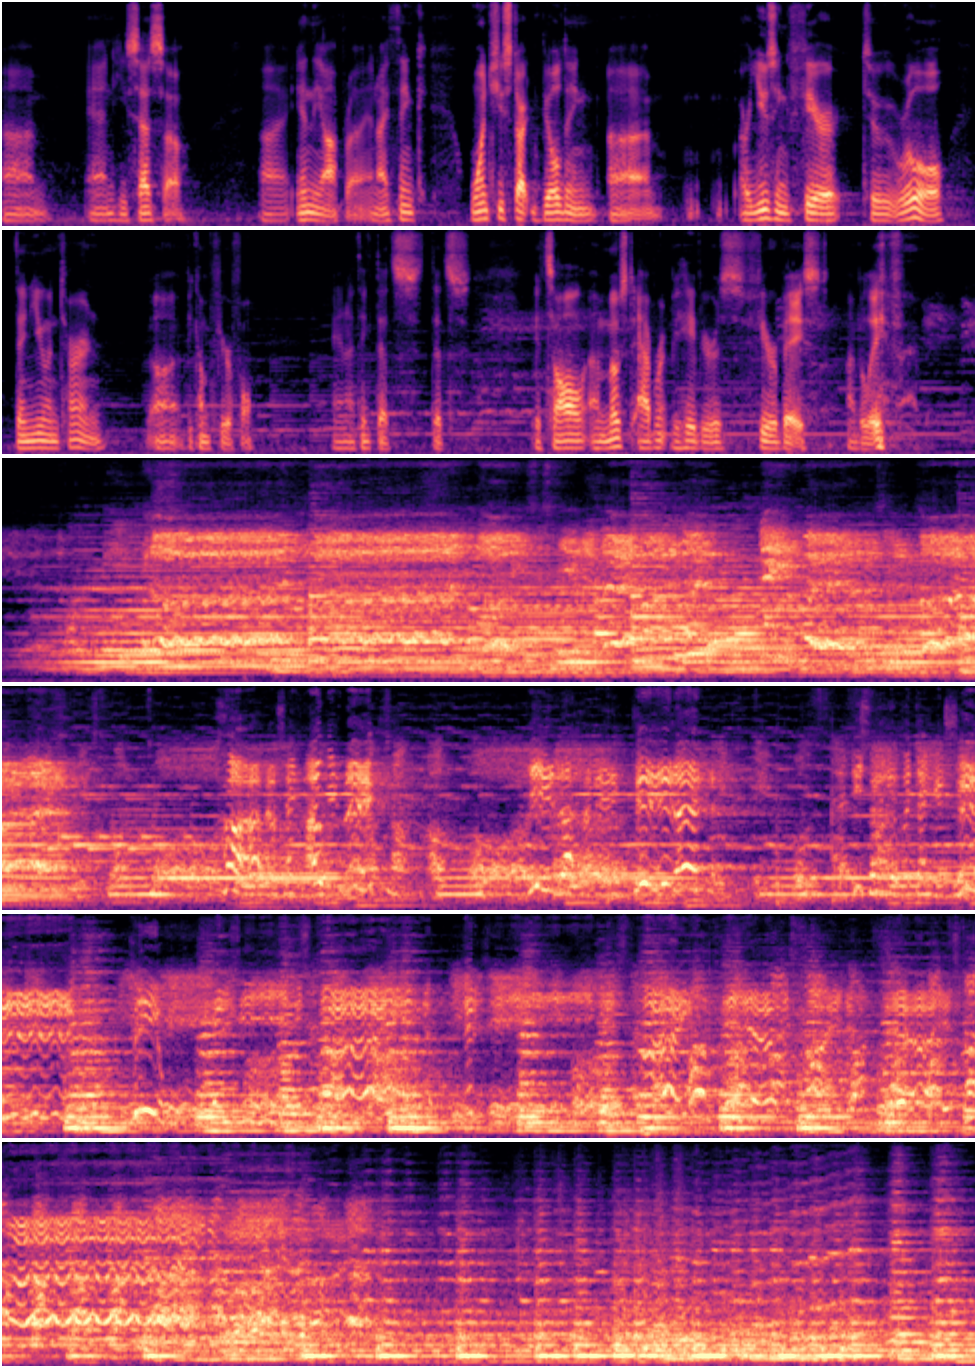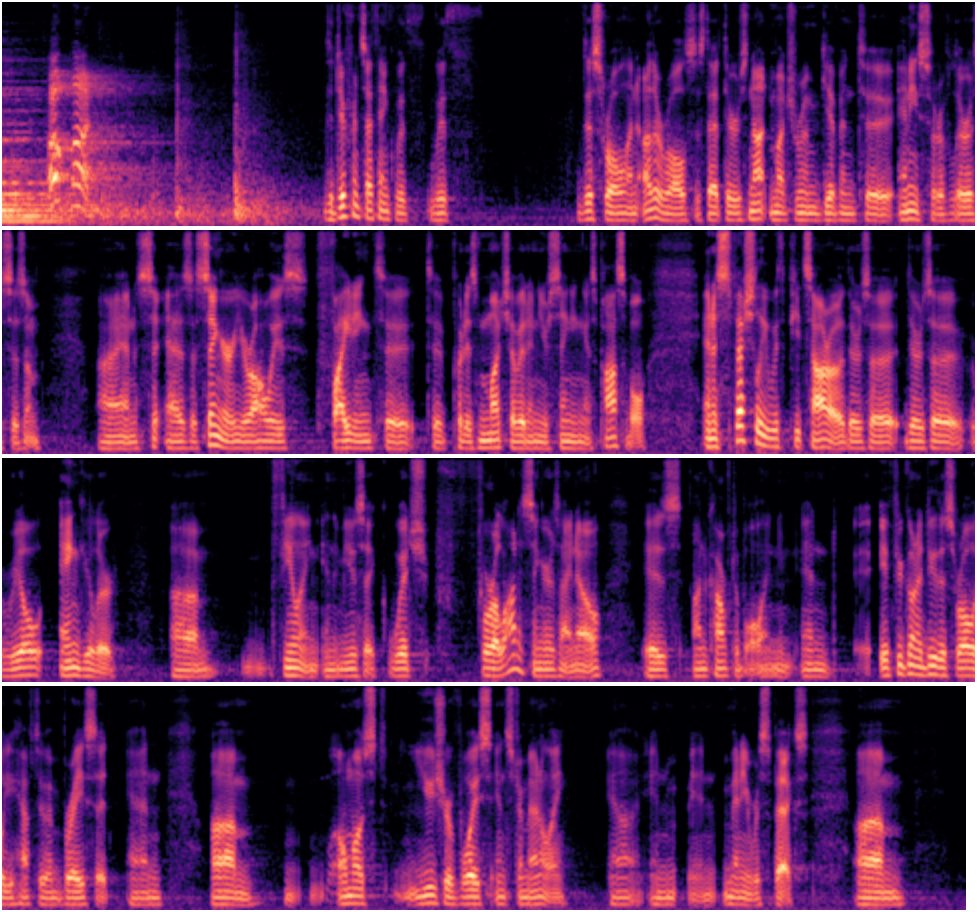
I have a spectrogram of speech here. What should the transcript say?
um, and he says so uh, in the opera. And I think once you start building uh, or using fear to rule, then you in turn uh, become fearful. And I think that's, that's it's all, uh, most aberrant behavior is fear based, I believe. Triumph! Difference, I think, with, with this role and other roles is that there's not much room given to any sort of lyricism. Uh, and as a singer, you're always fighting to, to put as much of it in your singing as possible. And especially with Pizarro, there's a, there's a real angular um, feeling in the music, which for a lot of singers I know is uncomfortable. And, and if you're going to do this role, you have to embrace it and um, almost use your voice instrumentally uh, in, in many respects. Um,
